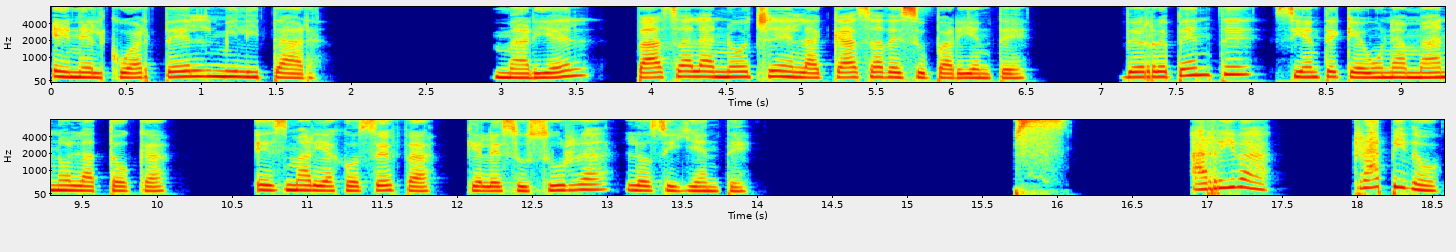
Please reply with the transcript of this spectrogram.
En el cuartel militar. Mariel pasa la noche en la casa de su pariente. De repente siente que una mano la toca. Es María Josefa, que le susurra lo siguiente. ¡Psst! ¡Arriba! ¡Rápido!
